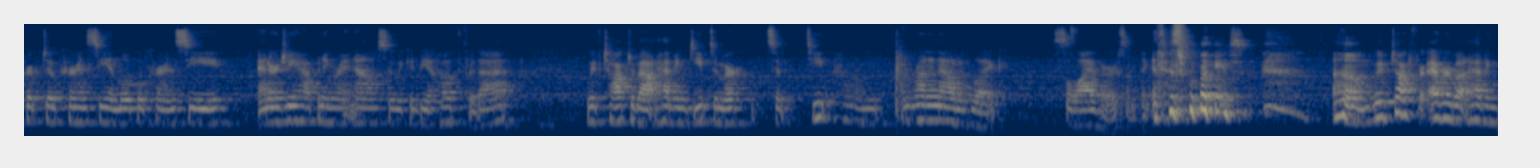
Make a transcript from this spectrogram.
cryptocurrency and local currency energy happening right now, so we could be a hub for that. We've talked about having deep, demer- deep. Um, I'm running out of like saliva or something at this point. um, we've talked forever about having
